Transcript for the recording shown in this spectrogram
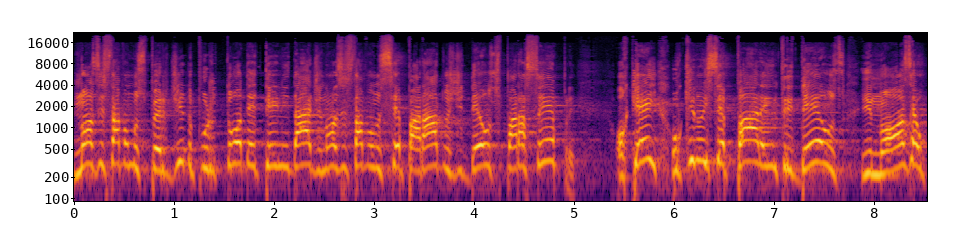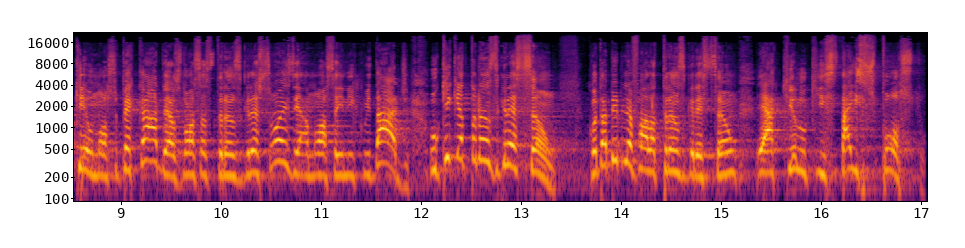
Nós estávamos perdidos por toda a eternidade. Nós estávamos separados de Deus para sempre. Ok? O que nos separa entre Deus e nós é o que? O nosso pecado, é as nossas transgressões, é a nossa iniquidade. O que é transgressão? Quando a Bíblia fala transgressão, é aquilo que está exposto.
